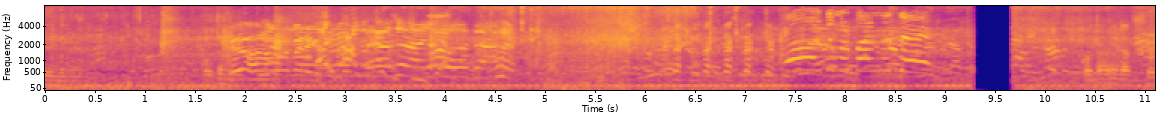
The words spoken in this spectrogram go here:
এই যে, কত কত মিনিট লাগছে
